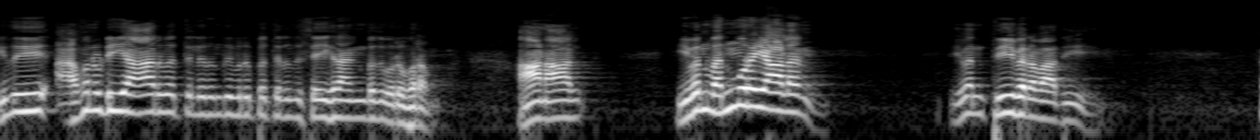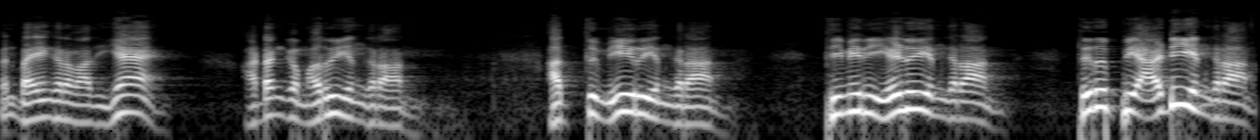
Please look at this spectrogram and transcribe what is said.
இது அவனுடைய ஆர்வத்திலிருந்து விருப்பத்திலிருந்து செய்கிறான் என்பது ஒரு புறம். ஆனால் இவன் வன்முறையாளன். இவன் தீவிரவாதி. இவன் பயங்கரவாதி. ஏன்? அடங்க மறு என்கிறான். அத்து மீறு என்கிறான். திமிரி எழு என்கிறான் திருப்பி அடி என்கிறான்.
